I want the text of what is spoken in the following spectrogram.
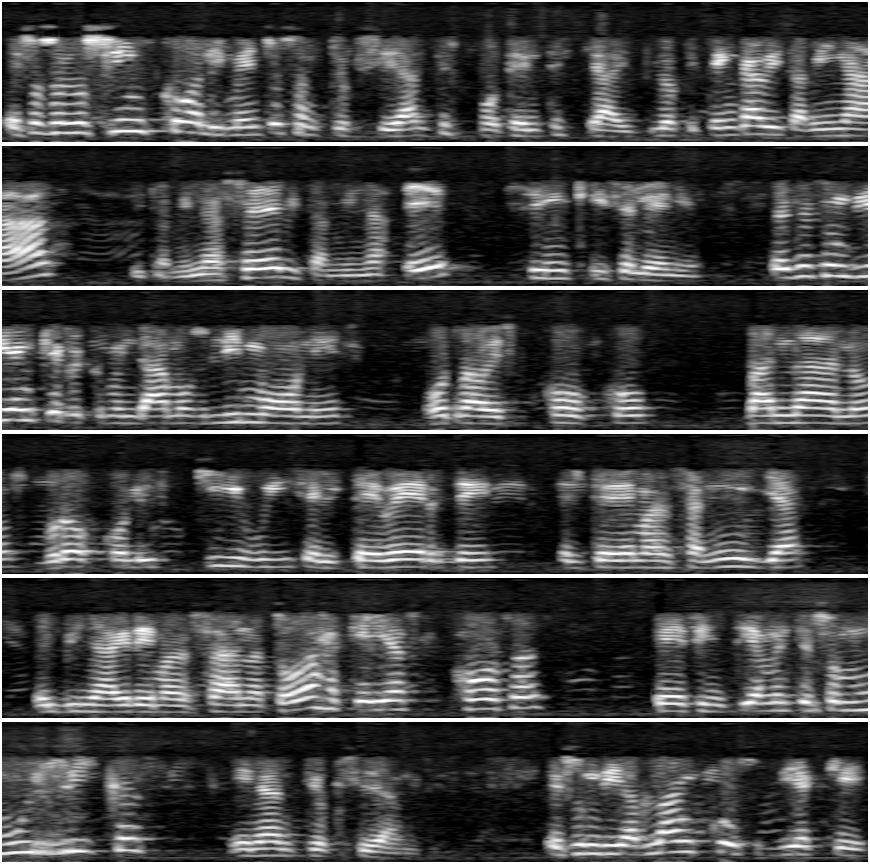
Esos son los cinco alimentos antioxidantes potentes que hay. Lo que tenga vitamina A, vitamina C, vitamina E, zinc y selenio. Ese es un día en que recomendamos limones, otra vez coco, bananos, brócolis, kiwis, el té verde, el té de manzanilla, el vinagre de manzana, todas aquellas cosas que definitivamente son muy ricas en antioxidantes. Es un día blanco, es un día que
